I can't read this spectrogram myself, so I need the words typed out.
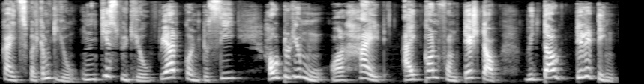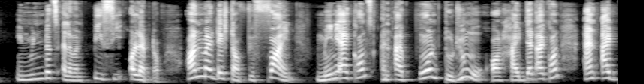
guys, welcome to you. In this video, we are going to see how to remove or hide icon from desktop without deleting in Windows 11 PC or laptop. On my desktop, we find many icons and I want to remove or hide that icon and I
